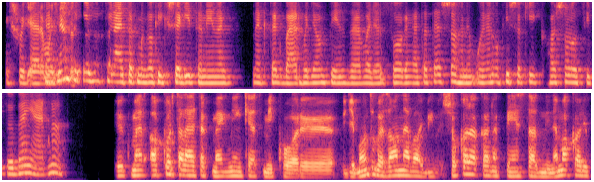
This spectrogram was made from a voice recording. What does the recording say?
És hogy erre Tehát nem csak azok találtak meg, akik segítenének nektek bárhogyan pénzzel vagy a szolgáltatással, hanem olyanok is, akik hasonló cipőben járnak? Ők már akkor találtak meg minket, mikor ugye mondtuk az Annával, hogy sokkal akarnak pénzt adni, nem akarjuk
